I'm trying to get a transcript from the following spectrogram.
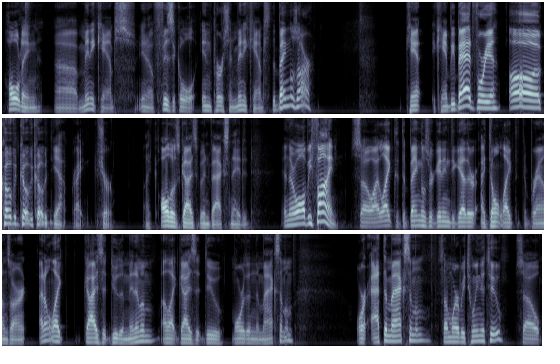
holding uh, minicamps, you know, physical in-person mini camps. The Bengals are. Can't it can't be bad for you. Oh, COVID, COVID, COVID. Yeah, right. Sure. Like all those guys have been vaccinated, and they'll all be fine. So I like that the Bengals are getting together. I don't like that the Browns aren't. I don't like guys that do the minimum. I like guys that do more than the maximum or at the maximum, somewhere between the two. So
